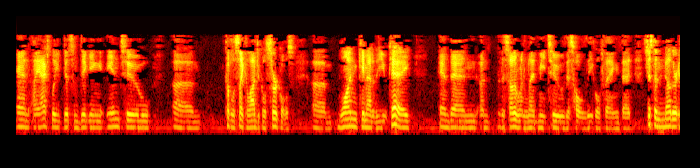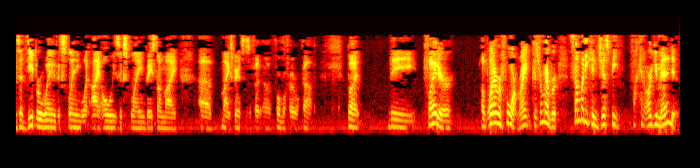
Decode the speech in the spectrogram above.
and I actually did some digging into um, a couple of psychological circles. Um, one came out of the UK, and then um, this other one led me to this whole legal thing. That it's just another is a deeper way of explaining what I always explain based on my uh, my experience as a, a former federal cop. But the fighter of whatever form, right? Because remember, somebody can just be fucking argumentative.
